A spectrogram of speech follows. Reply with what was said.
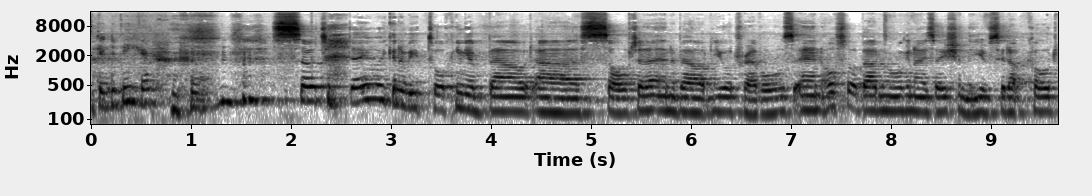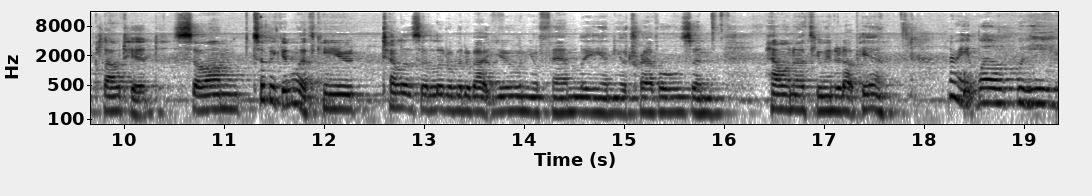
It's good to be here. so, today we're going to be talking about uh, Salta and about your travels and also about an organization that you've set up called Cloudhead. So, um, to begin with, can you tell us a little bit about you and your family and your travels and how on earth you ended up here? All right, well, we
